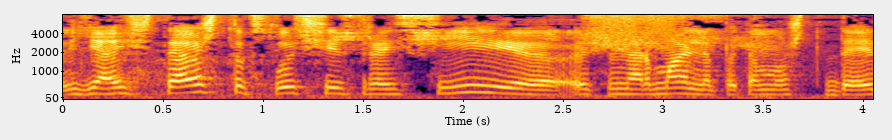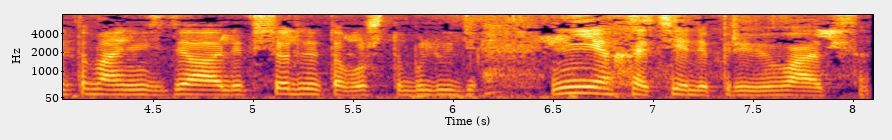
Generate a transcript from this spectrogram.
Я считаю, что в случае с Россией это нормально, потому что до этого они сделали все для того, чтобы люди не хотели прививаться.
